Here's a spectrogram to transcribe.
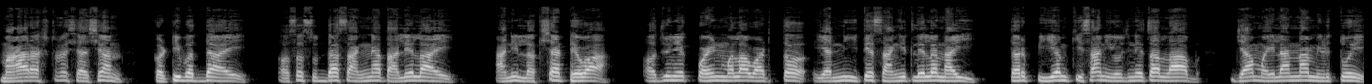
महाराष्ट्र शासन कटिबद्ध आहे असं सुद्धा सांगण्यात आलेलं आहे. आणि लक्षात ठेवा अजून एक पॉईंट मला वाटतं यांनी इथे सांगितलेलं नाही तर पी एम किसान योजनेचा लाभ ज्या महिलांना मिळतोय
